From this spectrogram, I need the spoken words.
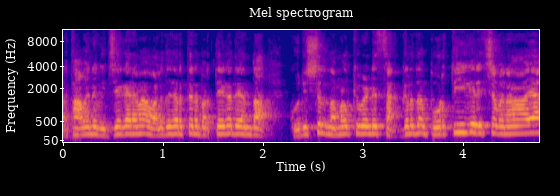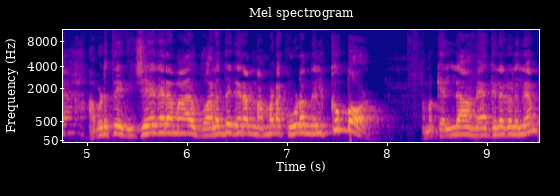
കർത്താവിന്റെ വിജയകരമായ വലതുകരത്തിന്റെ പ്രത്യേകത എന്താ? കുരിശിൽ നമ്മൾക്ക് വേണ്ടി സകൃതം പൂർത്തീകരിച്ചവനായ അവിടുത്തെ വിജയകരമായ വലതുകരം നമ്മുടെ കൂടെ നിൽക്കുമ്പോൾ നമുക്ക് എല്ലാ മേഖലകളിലും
